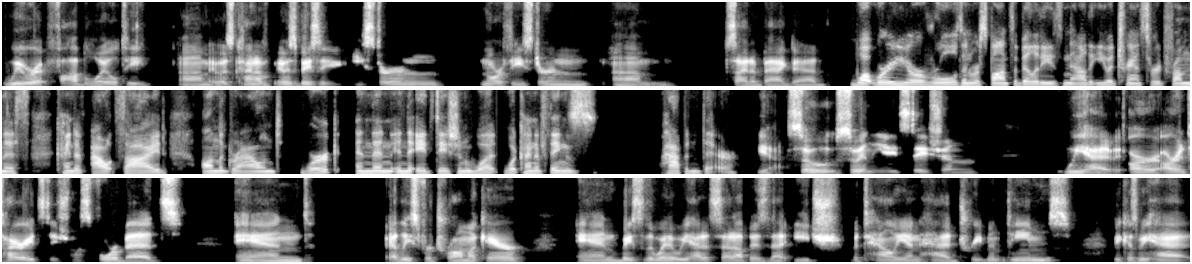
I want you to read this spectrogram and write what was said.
We were at fob loyalty. Um, it was kind of it was basically eastern northeastern um, side of Baghdad. What were your roles and responsibilities now that you had transferred from this kind of outside on the ground work? And then in the aid station, what what kind of things happened there? Yeah. So so in the aid station, we had our our entire aid station was four beds and at least for trauma care and basically the way that we had it set up is that each battalion had treatment teams because we had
